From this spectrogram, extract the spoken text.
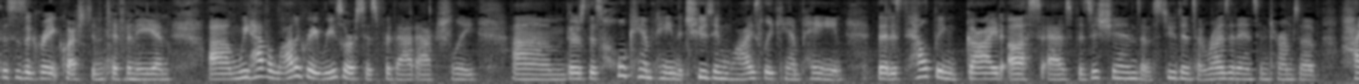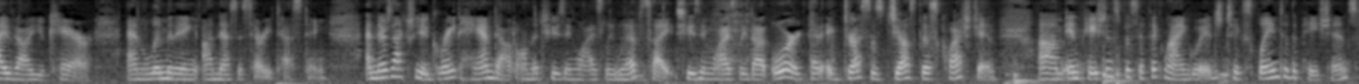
This is a great question, Tiffany, and um, we have a lot of great resources for that. Actually, um, there's this whole campaign, the Choosing Wisely campaign, that is helping guide us as physicians and students and residents in terms of high value care and limiting unnecessary testing. And there's actually a great handout on the Choosing Wisely website, choosingwisely.org, that addresses just this question um, in patient specific language to explain to the patients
